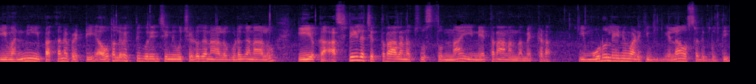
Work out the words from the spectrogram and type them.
ఇవన్నీ పక్కన పెట్టి అవతల వ్యక్తి గురించి నువ్వు చెడుగణాలు గుణగణాలు ఈ యొక్క అశ్లీల చిత్రాలను చూస్తున్న ఈ నేత్రానందం ఎక్కడ? ఈ మూడు లేని వాడికి ఎలా వస్తుంది బుద్ధి?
